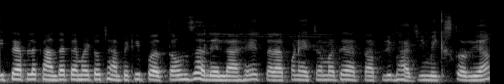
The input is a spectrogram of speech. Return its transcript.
इथे आपला कांदा टमॅटो छानपैकी परतवून झालेला आहे. तर आपण याच्यामध्ये आता आपली भाजी मिक्स करूया.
